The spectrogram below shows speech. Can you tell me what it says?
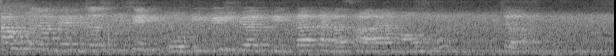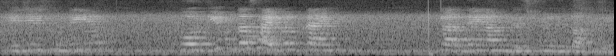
ਤਾਂ ਹੋ ਜਾਂਦੇ ਜਸਟ ਤੁਸੀਂ ਇੱਕ OTP ਸ਼ੇਅਰ ਕੀਤਾ, ਤੁਹਾਡਾ ਸਾਰਾ ਅਮਾਉਂਟ ਗਿਆ। ਇਹ ਚੀਜ਼ ਹੁੰਦੀ ਹੈ ਹੋਰ ਕੀ ਹੁੰਦਾ ਸਾਈਬਰ ਕ੍ਰਾਈਮ ਕਰਦੇ ਆ ਮਿਸਯੂਜ਼ ਕਰਦੇ ਆ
